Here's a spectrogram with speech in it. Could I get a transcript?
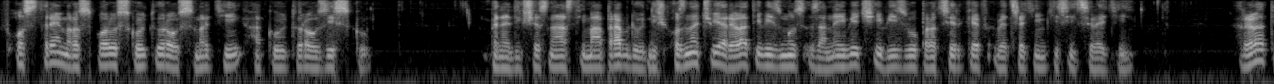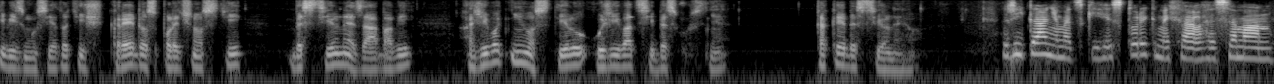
v ostrém rozporu s kulturou smrti a kulturou zisku. Benedikt XVI. má pravdu, když označuje relativismus za největší výzvu pro církev ve třetím tisíciletí. Relativismus je totiž krédo společnosti, bezcílné zábavy a životního stylu užívat si bezústně. Také bezcílného. Říká německý historik Michal Hesemann.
